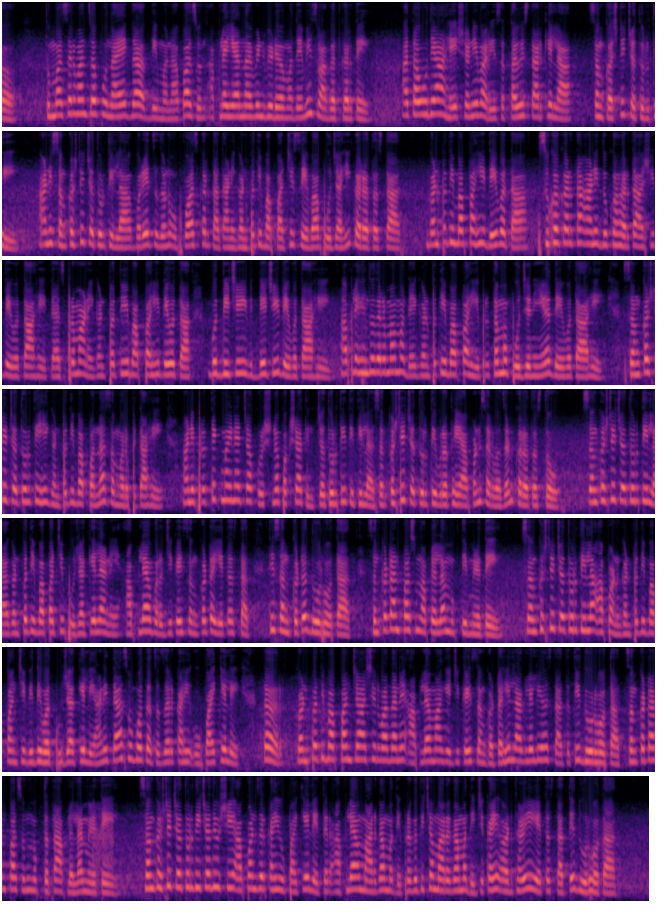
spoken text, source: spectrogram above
तुम्हा सर्वांचं पुन्हा एकदा अगदी मनापासून आपल्या या नवीन व्हिडिओमध्ये मी स्वागत करते. आता उद्या आहे शनिवारी सत्तावीस तारखेला संकष्टी चतुर्थी. आणि संकष्टी चतुर्थीला बरेच जण उपवास करतात आणि गणपती बाप्पाची सेवा पूजाही करत असतात. गणपती बाप्पा ही देवता सुखकर्ता आणि दुःखहर्ता अशी देवता आहे. त्याचप्रमाणे गणपती बाप्पा ही देवता बुद्धीची विद्येची देवता आहे. आपल्या हिंदू धर्मामध्ये गणपती बाप्पा ही प्रथम पूजनीय देवता आहे. संकष्टी चतुर्थी ही गणपती बाप्पांना समर्पित आहे. आणि प्रत्येक महिन्याच्या कृष्ण पक्षातील चतुर्थी तिथीला संकष्टी चतुर्थी व्रत हे आपण सर्वजण करत असतो. संकष्टी चतुर्थीला गणपती बाप्पाची पूजा केल्याने आपल्यावर जी काही संकटं येत असतात ती संकटं दूर होतात. संकटांपासून आपल्याला मुक्त मिळते. संकष्टी चतुर्थीला आपण गणपती बाप्पांची विधिवत पूजा केली आणि त्यासोबतच जर काही उपाय केले तर गणपती बाप्पांच्या आशीर्वादाने आपल्या मागे जी काही संकटंही लागलेली असतात ती दूर होतात. संकटांपासून मुक्तता आपल्याला मिळते. संकष्टी चतुर्थीच्या दिवशी आपण जर काही उपाय केले तर आपल्या मार्गामध्ये प्रगतीच्या मार्गामध्ये जे काही अडथळे येत असतात ते दूर होतात.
